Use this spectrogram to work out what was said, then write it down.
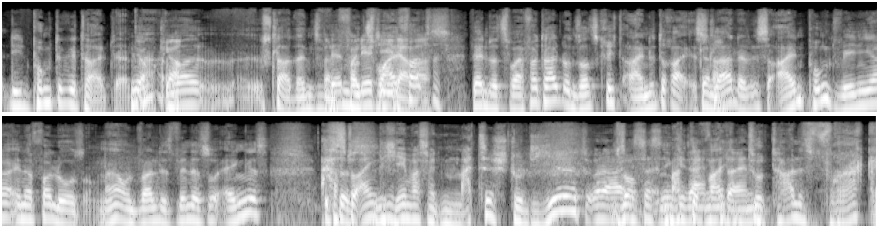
die Punkte geteilt werden. Ja, ne? klar. Aber äh, ist klar, dann, werden, nur zwei jeder vert- was. werden nur zwei verteilt und sonst kriegt eine drei. Ist Genau. klar, dann ist ein Punkt weniger in der Verlosung. Ne? Und weil das, wenn das so eng ist, ist Hast das du eigentlich irgendwas mit Mathe studiert oder so, ist das irgendwie Mathe dein, war ich ein totales Wrack,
